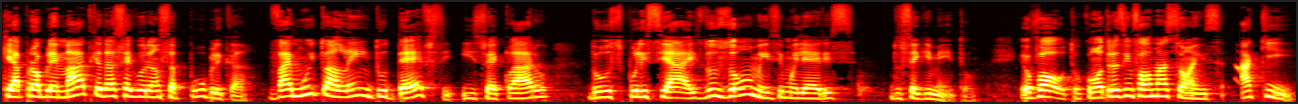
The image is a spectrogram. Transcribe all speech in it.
que a problemática da segurança pública vai muito além do déficit, isso é claro, dos policiais, dos homens e mulheres do segmento. Eu volto com outras informações aqui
